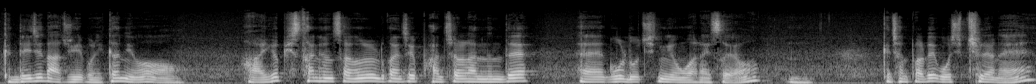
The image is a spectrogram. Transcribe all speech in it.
근데 이제 나중에 보니까요, 아, 이거 비슷한 현상을 누가 이제 관찰을 했는데, 에, 그걸 놓친 경우가 하나 있어요. 음. 1857년에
